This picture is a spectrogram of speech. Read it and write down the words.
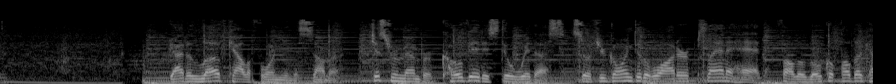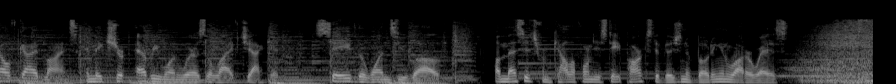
Gotta love California in the summer. Just remember, COVID is still with us, so if you're going to the water, plan ahead, follow local public health guidelines, and make sure everyone wears a life jacket. Save the ones you love. A message from California State Parks Division of Boating and Waterways.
